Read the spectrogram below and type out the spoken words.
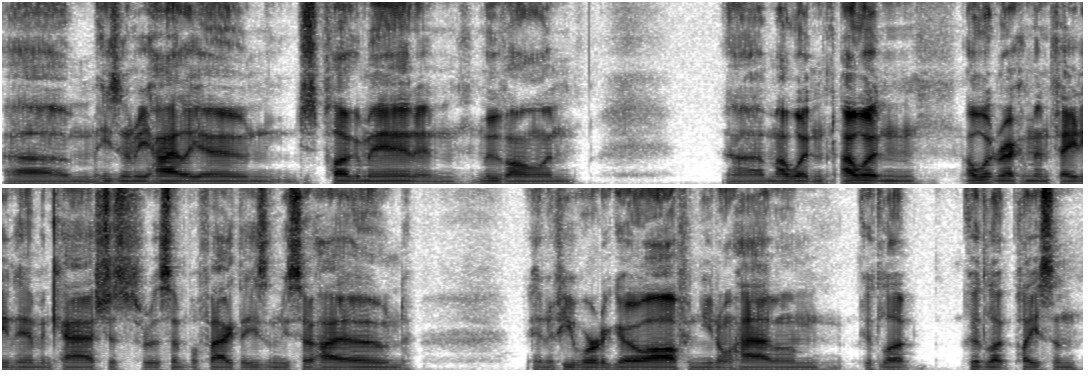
Um, he's going to be highly owned. Just plug him in and move on. Um, I wouldn't, I wouldn't, I wouldn't recommend fading him in cash just for the simple fact that he's going to be so high owned. And if he were to go off and you don't have him, good luck. Good luck placing.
